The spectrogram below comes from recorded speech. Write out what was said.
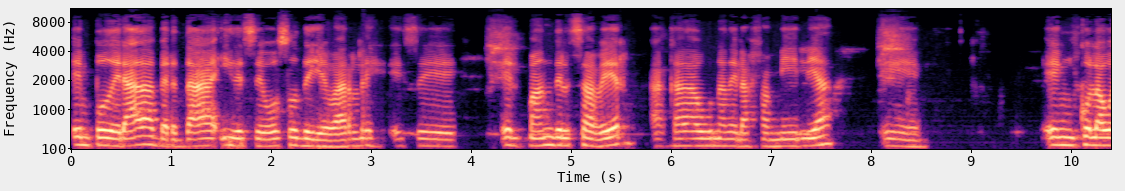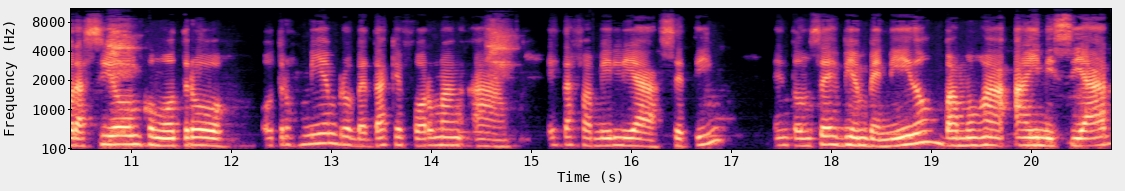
empoderada, ¿verdad? Y deseoso de llevarles ese, el pan del saber a cada una de las familias. Eh, en colaboración con otros otros miembros, ¿verdad? Que forman a esta familia CETIN. Entonces, bienvenido. Vamos a, iniciar.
